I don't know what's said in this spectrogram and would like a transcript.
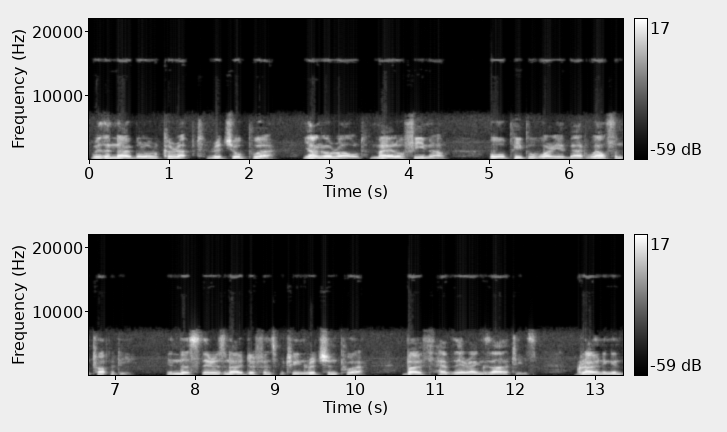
whether noble or corrupt, rich or poor, young or old, male or female. All people worry about wealth and property. In this there is no difference between rich and poor. Both have their anxieties. Groaning in,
